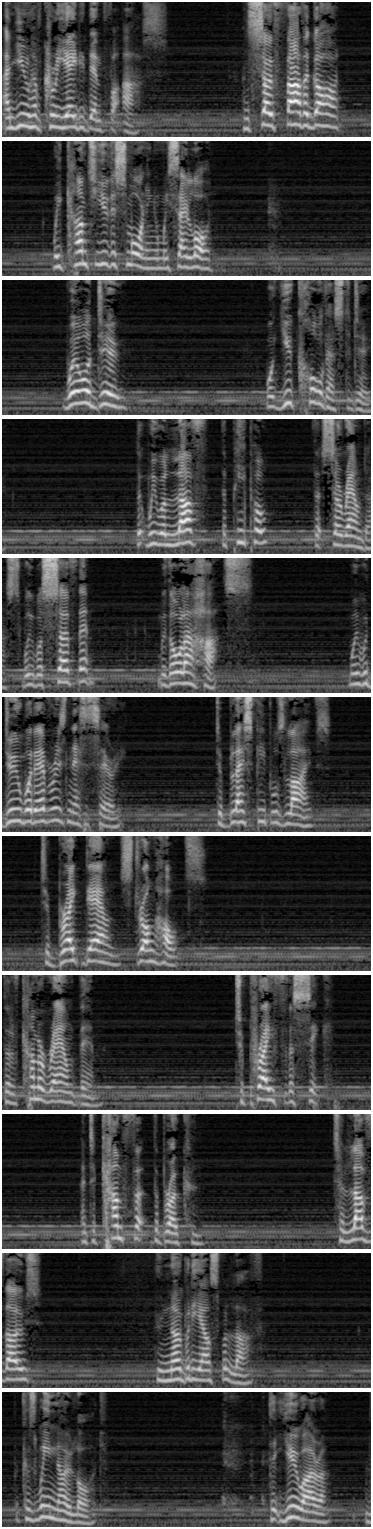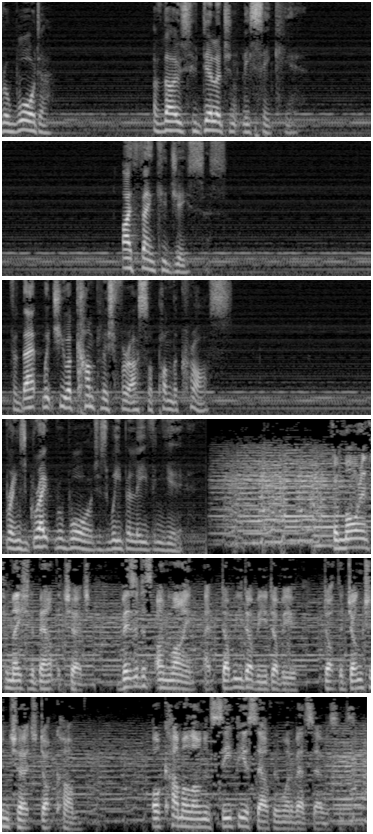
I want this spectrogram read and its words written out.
and you have created them for us. And so, Father God, we come to you this morning and we say, Lord, we will do what you called us to do. That we will love the people that surround us. We will serve them with all our hearts. We will do whatever is necessary to bless people's lives, to break down strongholds that have come around them, to pray for the sick and to comfort the broken, to love those who nobody else will love. Because we know, Lord, that you are a rewarder of those who diligently seek you. I thank you, Jesus, for that which you accomplished for us upon the cross brings great reward as we believe in you. For more information about the church, visit us online at www.thejunctionchurch.com or come along and see for yourself in one of our services.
